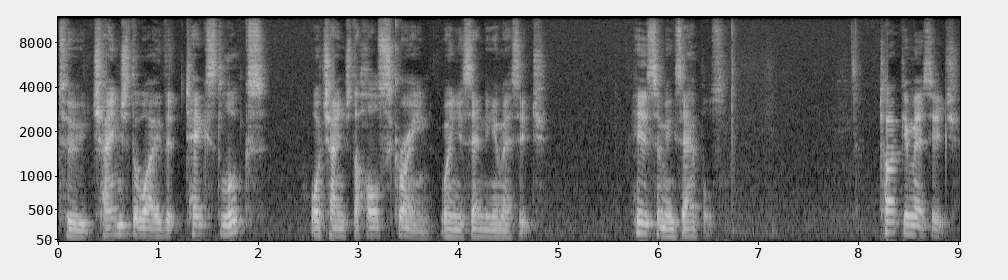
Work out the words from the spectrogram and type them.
to change the way that text looks or change the whole screen when you're sending a message. Here's some examples. Type your message.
